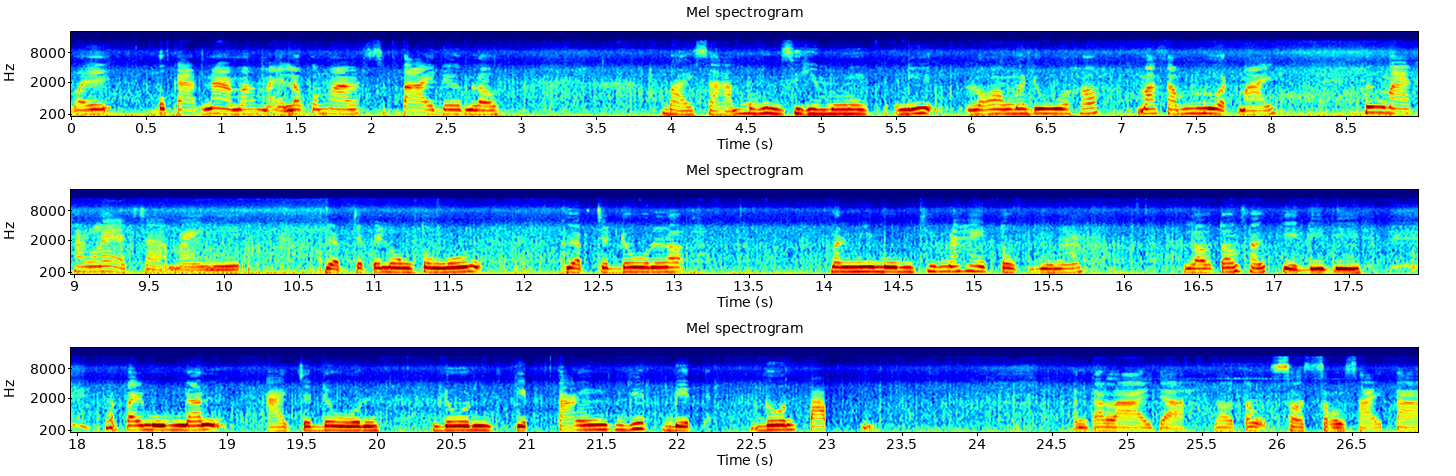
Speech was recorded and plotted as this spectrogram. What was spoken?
ไว้โอกาสหน้ามาใหม่เราก็มาสไตล์เดิมเราบ่ายสามโมงสี่โมงอันนี้ลองมาดูเขามาสำรวจไหมเพิ่งมาครั้งแรกจ้ะไหมนี้ เกือบจะไปลงตรงนู้น เกือบจะโดนแล้ว มันมีมุมที่ไม่ให้ตกอยู่นะ เราต้องสังเกตดีๆ ถ้าไปมุมนั้นอาจจะโดน โดนเก็บตังค์ยึดเบ็ด โดนปรับ อันตรายจ้ะเราต้องสอดส่องสายตา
